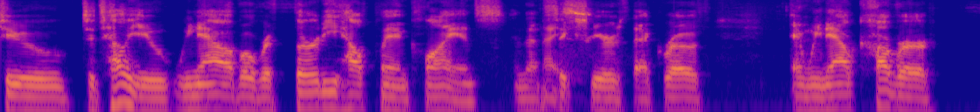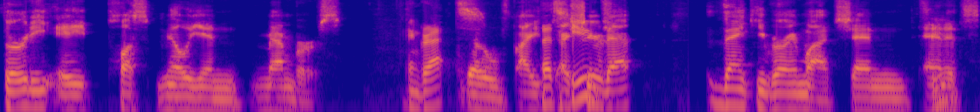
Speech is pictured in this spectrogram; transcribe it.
to to tell you we now have over 30 health plan clients in that nice. six years, that growth. And we now cover 38 plus million members. Congrats. So I, That's I huge. share that. Thank you very much. And and it's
